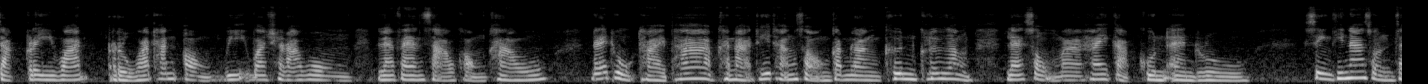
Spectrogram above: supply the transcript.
จักรีวัฒน์หรือว่าท่านอ่องวิวัชรวงศ์และแฟนสาวของเขา ได้ถูกถ่ายภาพขณะที่ทั้งสองกำลังขึ้นเครื่อง และส่งมาให้กับคุณแอนดรู สิ่งที่น่าสนใจ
